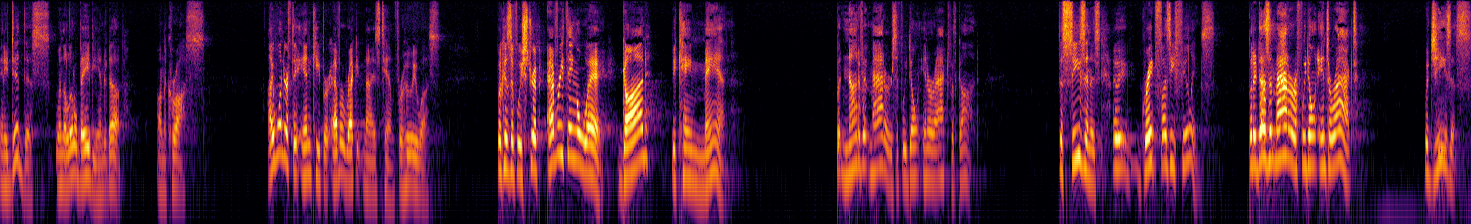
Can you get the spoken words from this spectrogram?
And he did this when the little baby ended up on the cross. I wonder if the innkeeper ever recognized him for who he was. Because if we strip everything away, God became man. But none of it matters if we don't interact with God. The season is uh, great fuzzy feelings, but it doesn't matter if we don't interact with Jesus.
